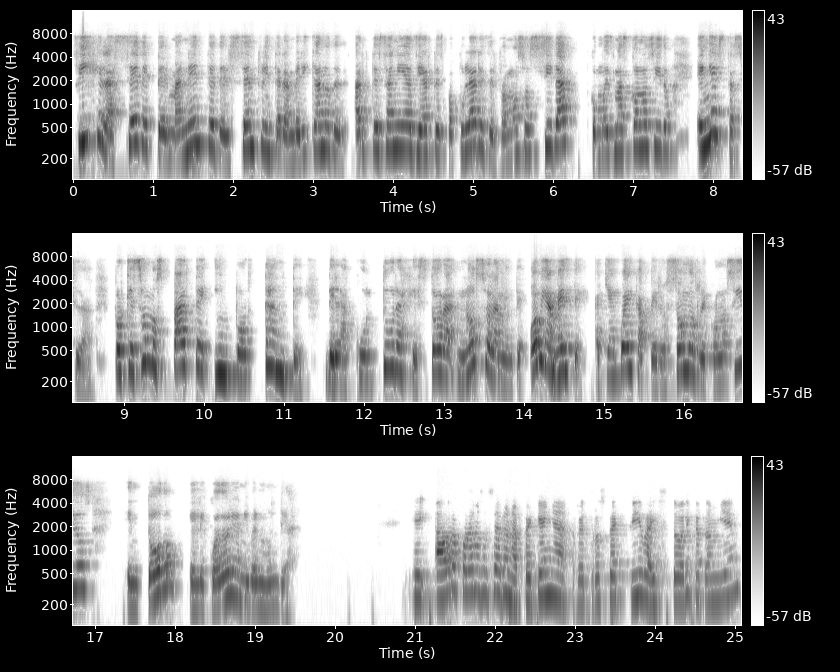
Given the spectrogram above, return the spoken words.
fije la sede permanente del Centro Interamericano de Artesanías y Artes Populares, del famoso CIDAP, como es más conocido, en esta ciudad, porque somos parte importante de la cultura gestora, no solamente, obviamente, aquí en Cuenca, pero somos reconocidos en todo el Ecuador y a nivel mundial. Y ahora podemos hacer una pequeña retrospectiva histórica también,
